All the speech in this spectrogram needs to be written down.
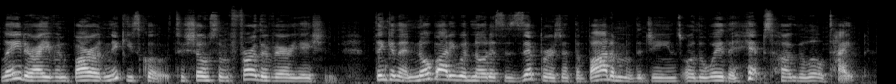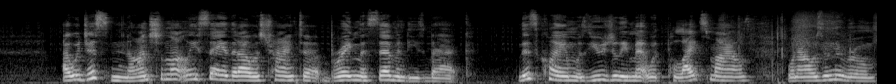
Later, I even borrowed Nikki's clothes to show some further variation, thinking that nobody would notice the zippers at the bottom of the jeans or the way the hips hugged a little tight. I would just nonchalantly say that I was trying to bring the 70s back. This claim was usually met with polite smiles when I was in the room,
